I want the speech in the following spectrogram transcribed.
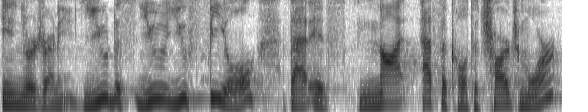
in your journey. You you you feel that it's not ethical to charge more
